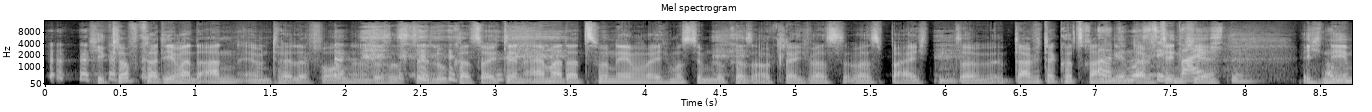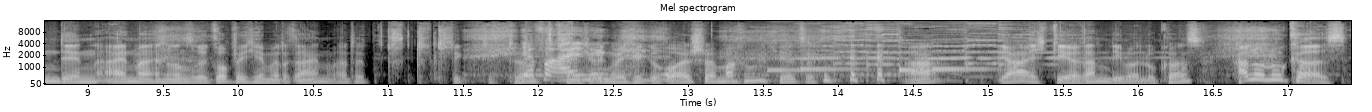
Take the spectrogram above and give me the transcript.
Hier klopft gerade jemand an im Telefon und das ist der Lukas. Soll ich den einmal dazu nehmen, weil ich muss dem Lukas auch gleich was was beichten. Soll, darf ich da kurz ah, rangehen? Oh, darf ich den, den hier? Ich nehme den einmal in unsere Gruppe hier mit rein. Warte, klick, klick, klick, ja, vor Kann ich irgendwelche Geräusche machen? Hier so. ah, ja, ich gehe ran, lieber Lukas. Hallo Lukas.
